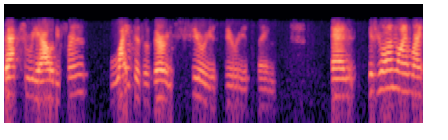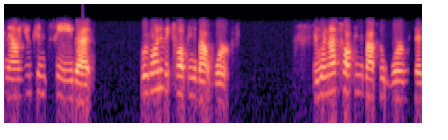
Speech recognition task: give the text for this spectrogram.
back to reality, friends. Life is a very serious, serious thing. And if you're online right now, you can see that we're going to be talking about work. And we're not talking about the work that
